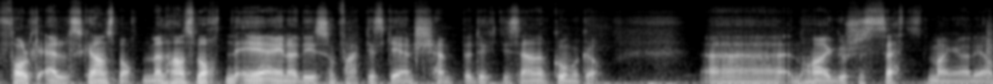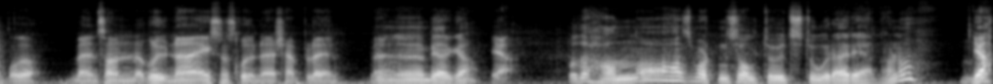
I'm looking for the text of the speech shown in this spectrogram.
Folk elsker Hans Morten. Men Hans Morten er en av de som faktisk er en kjempedyktig standup-komiker. Uh, nå har jeg jo ikke sett mange av de andre, da. Men sånn Rune, jeg syns Rune er kjempeløyen. Rune Bjerga. Ja. Både han og Hans Morten solgte ut store arenaer nå. Ja,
